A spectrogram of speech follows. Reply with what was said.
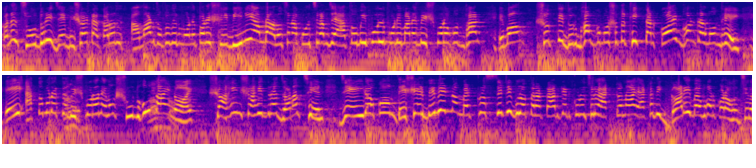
কর্নেল চৌধুরী যে বিষয়টা কারণ আমার যতদিন মনে পড়ে সেদিনই আমরা আলোচনা করছিলাম যে এত বিপুল পরিমাণে বিস্ফোরক উদ্ধার এবং সত্যি দুর্ভাগ্যবশত ঠিক তার কয়েক ঘণ্টার মধ্যেই এই এত বড় একটা বিস্ফোরণ এবং শুধু তাই নয় শাহিন শাহিদরা জানাচ্ছেন যে এই রকম দেশের বিভিন্ন মেট্রো সিটিগুলো তারা টার্গেট করেছিল একটা নয় একাধিক গাড়ি ব্যবহার করা হয়েছিল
